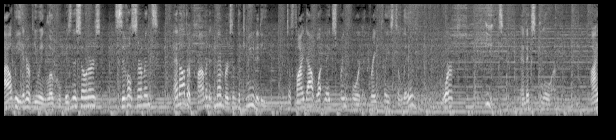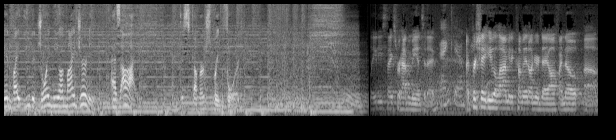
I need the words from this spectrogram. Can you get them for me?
I'll be interviewing local business owners, civil servants, and other prominent members of the community to find out what makes Springford a great place to live, work, eat, and explore. I invite you to join me on my journey as I discover Springford. Thanks for having me in today. Thank you. I appreciate you allowing me to come in on your day off. I know uh,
